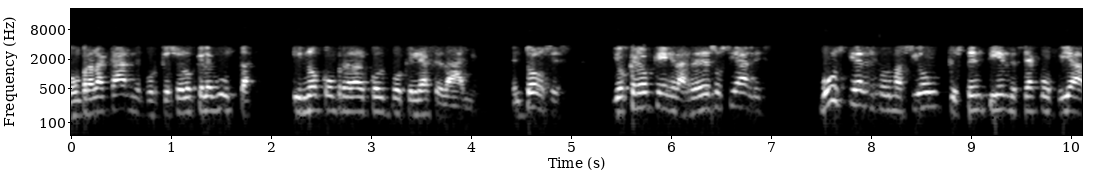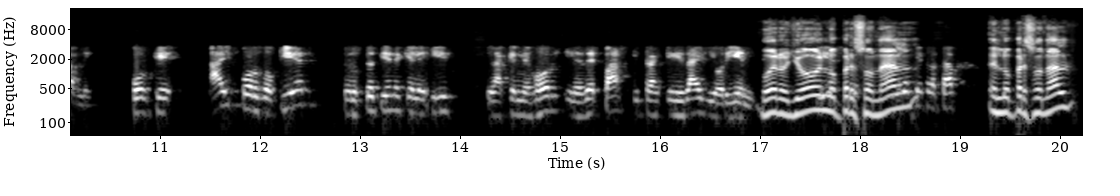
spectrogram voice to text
compra la carne porque eso es lo que le gusta y no compra el alcohol porque le hace daño. Entonces, yo creo que en las redes sociales busque la información que usted entiende sea confiable, porque hay por doquier, pero usted tiene que elegir la que mejor le dé paz y tranquilidad y le oriente. Bueno, yo en lo personal, en lo personal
